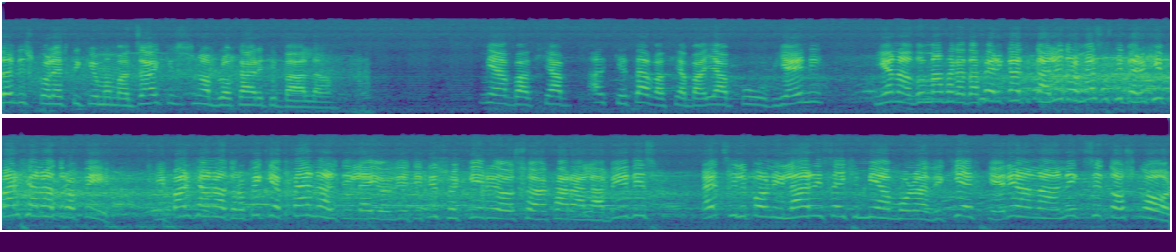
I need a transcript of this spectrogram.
Δεν δυσκολεύτηκε ο Μαματζάκης να μπλοκάρει την μπάλα. Μια βαθιά, αρκετά βαθιά παλιά που βγαίνει. Για να δούμε αν θα καταφέρει κάτι καλύτερο μέσα στην περιοχή. Υπάρχει ανατροπή. Υπάρχει ανατροπή και πέναλτι λέει ο διαιτητής ο κύριος Χαραλαμπίδης. Έτσι λοιπόν η Λάρισα έχει μια μοναδική ευκαιρία να ανοίξει το σκορ.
